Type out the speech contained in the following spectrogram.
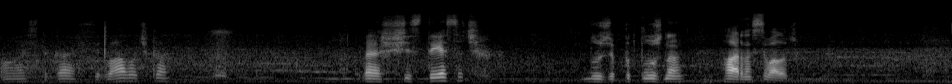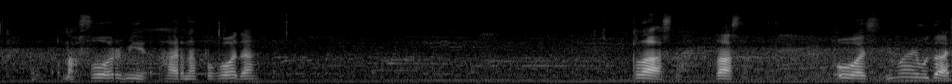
Ось така сівалочка. Веш 6000. Дуже потужна, гарна сівалочка. На формі, гарна погода. Класно, класно. Ось, і маємо далі.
